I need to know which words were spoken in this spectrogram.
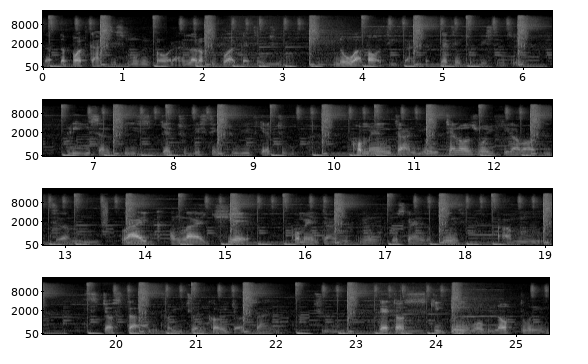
the, the, podcast is moving forward, and a lot of people are getting to know about it and getting to listen to it. Please and please get to listen to it. Get to comment and you know tell us what you feel about it. Um, like, unlike, share, comment, and you know those kinds of things. Um, just um, for you to encourage us and to get us keep doing what we love doing.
